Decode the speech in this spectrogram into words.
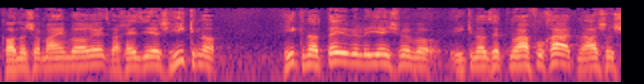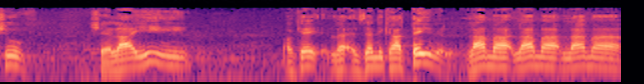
קונו שמיים ואורץ, ואחרי זה יש היקנו. היקנו תבל יש ובו. היקנו זה תנועה הפוכה, תנועה של שוב. שאלה היא, אוקיי, זה נקרא תבל. למה, למה, למה,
